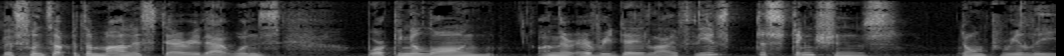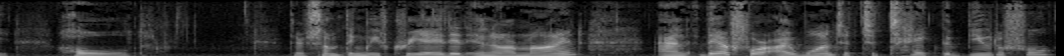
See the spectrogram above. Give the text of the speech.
this one's up at the monastery, that one's working along on their everyday life. These distinctions don't really hold. There's something we've created in our mind, and therefore I wanted to take the beautiful,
